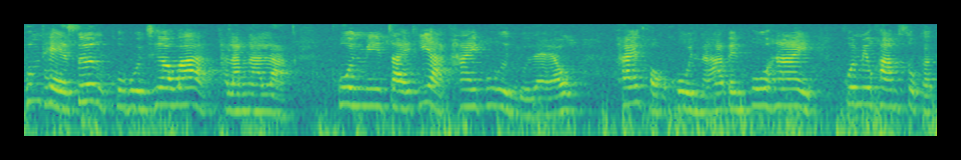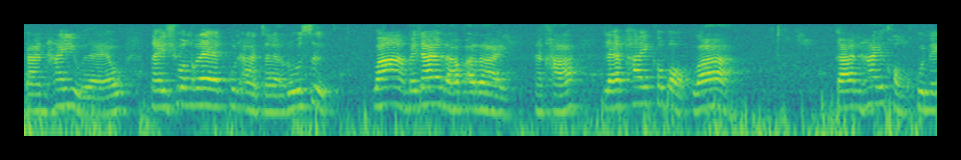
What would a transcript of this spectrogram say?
ทุ่มเทซึ่งครูบุญเชื่อว่าพลังงานหลัก คุณมีใจที่อยากให้ผู้อื่นอยู่แล้ว ให้ของคุณนะคะเป็นผู้ให้ คุณมีความสุขกับการให้อยู่แล้ว ในช่วงแรกคุณอาจจะรู้สึกว่าไม่ได้รับอะไรนะคะ และไพ่ก็บอกว่า การให้ของคุณใน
